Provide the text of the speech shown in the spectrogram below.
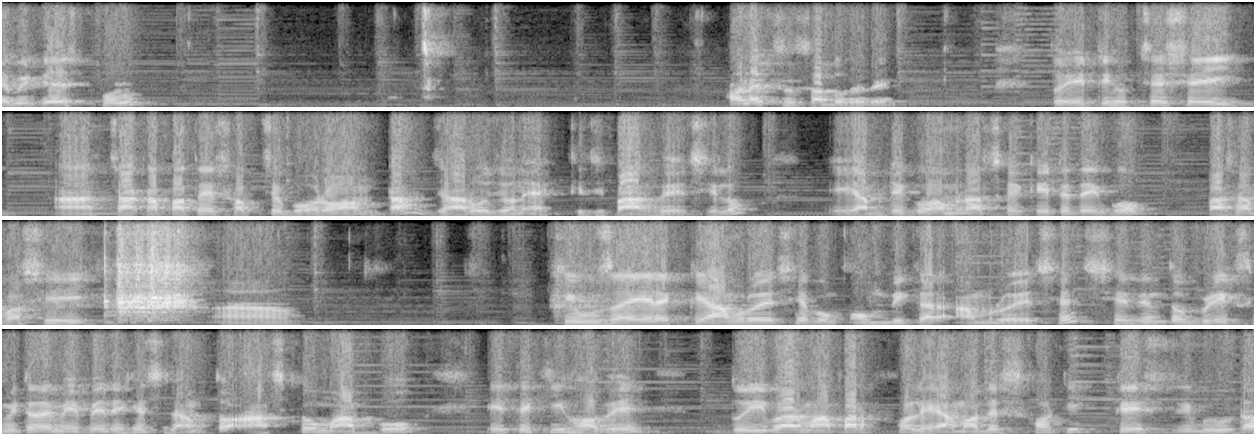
হেভি টেস্টফুল অনেক সুস্বাদু ভেবে তো এটি হচ্ছে সেই চাকাপাতের সবচেয়ে বড় আমটা, যার ওজন এক কেজি পার হয়েছিল। এই আমটিকেও আমরা আজকে কেটে দেখব। পাশাপাশি কিউজাইয়ের একটি আম রয়েছে এবং অম্বিকার আম রয়েছে। সেদিন তো ব্রিক্স মিটারে মেপে দেখেছিলাম, তো আজকেও মাপবো। এতে কি হবে? দুইবার মাপার ফলে আমাদের সঠিক টেস্ট রিভিউটা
